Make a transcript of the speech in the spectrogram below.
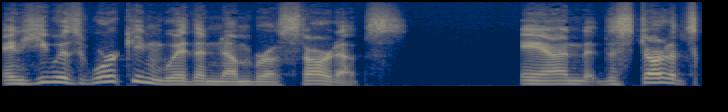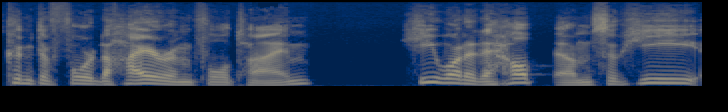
And he was working with a number of startups, and the startups couldn't afford to hire him full time. He wanted to help them. So he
